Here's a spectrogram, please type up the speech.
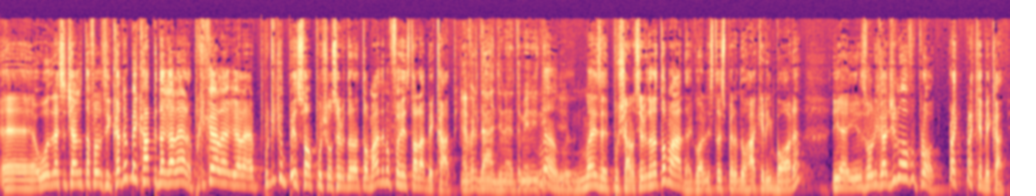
É, o André Santiago tá falando assim: cadê o backup da galera? Por que, que, a galera- por que, que o pessoal puxou o servidor da tomada e não foi restaurar backup? É verdade, né? Eu também não entendi. Não, mas é, puxaram o servidor da tomada. Agora eles estão esperando o hacker ir embora e aí eles vão ligar de novo. Pronto. Pra, pra que backup?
